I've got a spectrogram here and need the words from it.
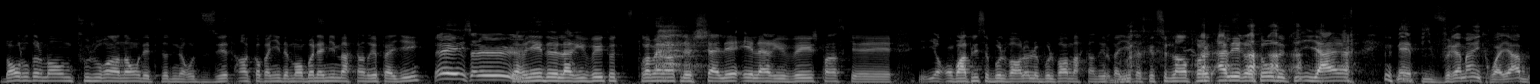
Bonjour tout le monde, toujours en ondes, épisode numéro 18, en compagnie de mon bon ami Marc-André Paillé. Hey, salut! Tu rien de l'arrivée, toi tu te promènes entre le chalet et l'arrivée. Je pense que on va appeler ce boulevard-là le boulevard Marc-André Paillé parce que tu l'empruntes aller-retour depuis hier. Mais puis vraiment incroyable.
